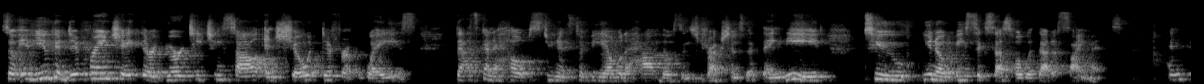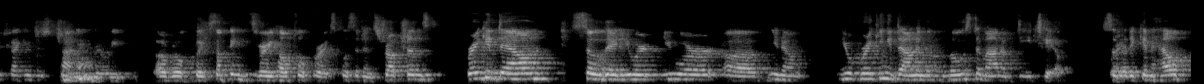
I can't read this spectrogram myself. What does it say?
So if you can differentiate their, your teaching style and show it different ways, that's going to help students to be able to have those instructions that they need to, you know, be successful with that assignment. And if I can just chime in really uh, real quick, something that's very helpful for explicit instructions, break it down so that you are, you are, uh, you know, you're breaking it down in the most amount of detail so right. that it can help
